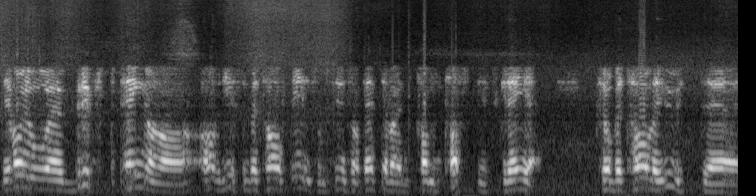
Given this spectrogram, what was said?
Det var jo eh, brukt penger av de som betalte inn, som syntes at dette var en fantastisk greie, til å betale ut eh,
